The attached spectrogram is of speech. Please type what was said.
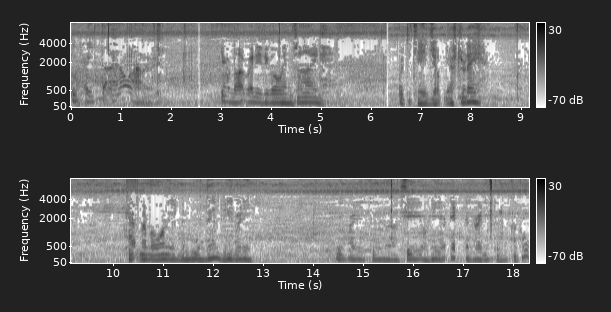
He ate the hell out of it. They're about ready to go inside. Put the cage up yesterday. Cat number one has been moved in. He's ready. He's ready to, uh, or he or it is ready to cocoon.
